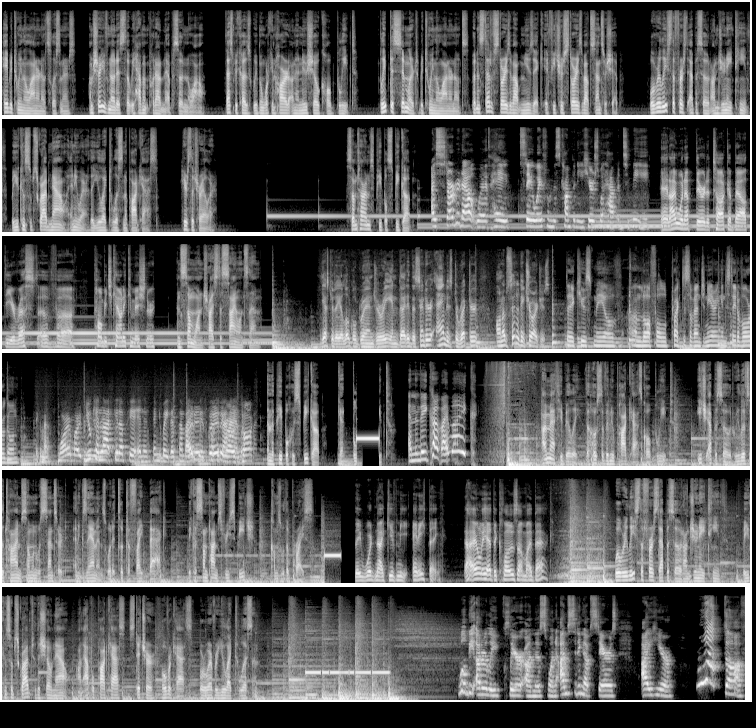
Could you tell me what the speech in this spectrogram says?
Hey, Between the Liner Notes listeners. I'm sure you've noticed that we haven't put out an episode in a while. That's because we've been working hard on a new show called Bleeped. Bleeped is similar to Between the Liner Notes, but instead of stories about music, it features stories about censorship. We'll release the first episode on June 18th, but you can subscribe now anywhere that you like to listen to podcasts. Here's the trailer. Sometimes people speak up. I started out with, hey, stay away from this company. Here's what happened to me. And I went up there to talk about the arrest of uh, Palm Beach County Commissioner. And someone tries to silence them. Yesterday, a local grand jury indicted the center and its director on obscenity charges. They accused me of unlawful practice of engineering in the state of Oregon. Why am I You cannot get up here and insinuate that somebody is crooked behind. Talk- and the people who speak up get bleeped. And then they cut my mic. I'm Matthew Billy, the host of a new podcast called Bleeped. Each episode relives a time someone was censored and examines what it took to fight back. Because sometimes free speech comes with a price. They would not give me anything. I only had the clothes on my back. We'll release the first episode on June 18th, but you can subscribe to the show now on Apple Podcasts, Stitcher, Overcast, or wherever you like to listen. We'll be utterly clear on this one. I'm sitting upstairs. I hear, What the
